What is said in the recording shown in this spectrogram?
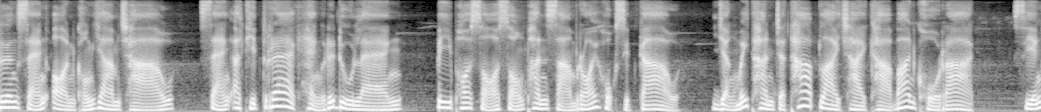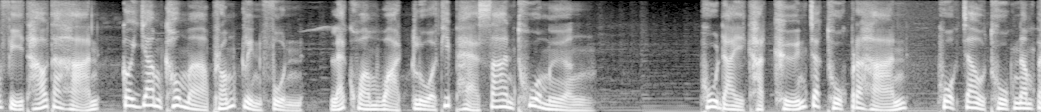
เรื่องแสงอ่อนของยามเช้า แสงอาทิตย์แรกแห่งฤดูแล้ง ปีพศ 2369 ยังไม่ทันจะท่าปลายชายคาบ้านโคราช เสียงฝีเท้าทหารก็ย่ำเข้ามาพร้อมกลิ่นฝุ่น และความหวาดกลัวที่แผ่ซ่านทั่วเมือง ผู้ใดขัดขืนจะถูกประหาร พวกเจ้าถูกนำไป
